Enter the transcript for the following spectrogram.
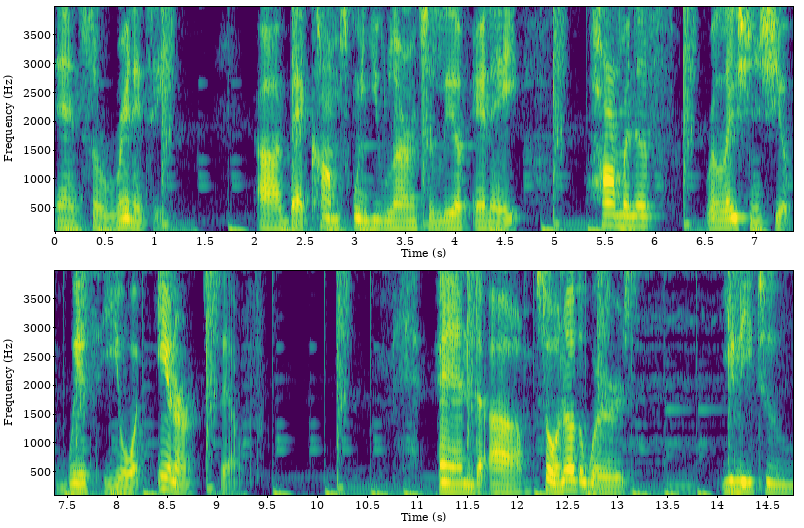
and serenity uh, that comes when you learn to live in a harmonious relationship with your inner self. And uh, so, in other words, you need to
